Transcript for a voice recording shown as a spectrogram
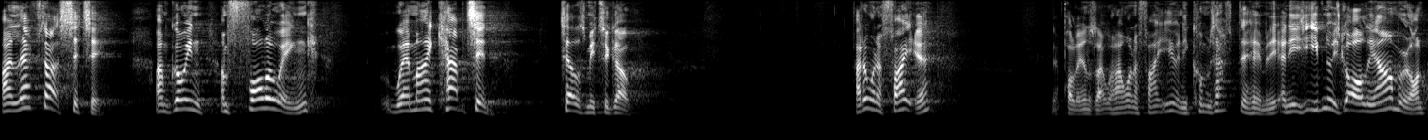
I left that city. I'm going, I'm following where my captain tells me to go. I don't want to fight you. Apollyon's like, Well, I want to fight you. And he comes after him. And, he, and he, even though he's got all the armor on,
